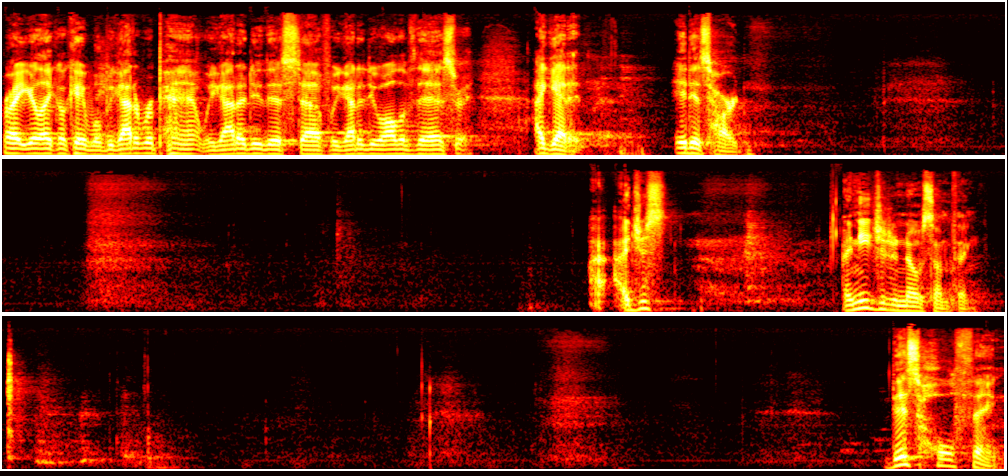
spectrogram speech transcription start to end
right? You're like, okay, well, we got to repent. We got to do this stuff. We got to do all of this. I get it. It is hard. I, I just, I need you to know something. This whole thing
